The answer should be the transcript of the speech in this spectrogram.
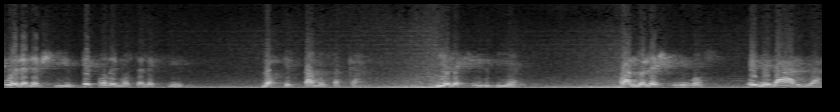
puede elegir? ¿Qué podemos elegir? Los que estamos acá. Y elegir bien. Cuando elegimos en el área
